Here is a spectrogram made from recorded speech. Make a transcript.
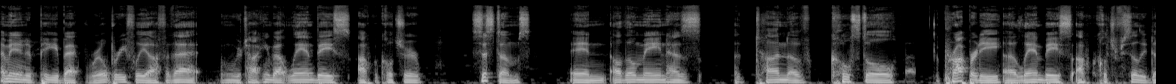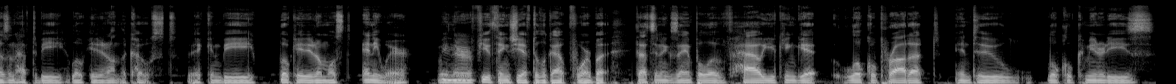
I mean, to piggyback real briefly off of that, when we were talking about land based aquaculture systems, and although Maine has a ton of coastal property, a land based aquaculture facility doesn't have to be located on the coast. It can be located almost anywhere. I mean, there are a mm-hmm. few things you have to look out for, but that's an example of how you can get local product into local communities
